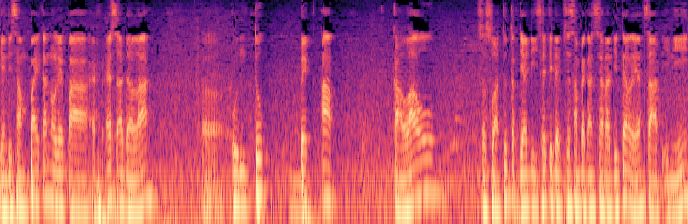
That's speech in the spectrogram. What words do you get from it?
yang disampaikan oleh Pak FS adalah uh, untuk backup kalau sesuatu terjadi. Saya tidak bisa sampaikan secara detail ya saat ini.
